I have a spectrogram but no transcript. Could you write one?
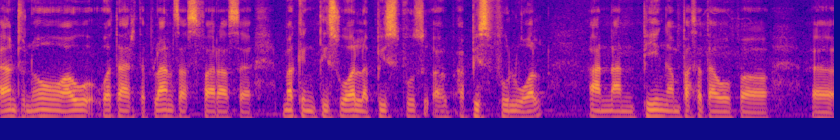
I want to know how, what are the plans as far as uh, making this world a peaceful, a, a peaceful world, and, and being ambassador of. Uh, uh,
